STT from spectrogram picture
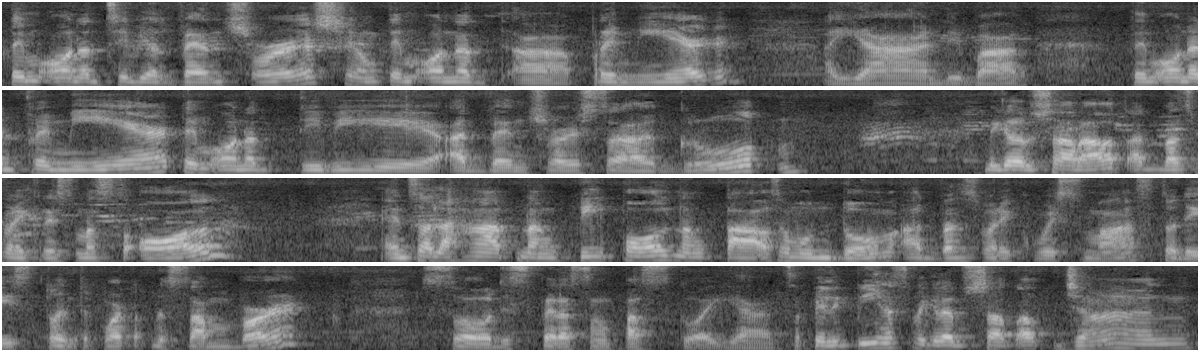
Team Onad TV Adventures, yung Team Onad ah, Premiere. Ayan, di ba? Team Onad Premiere, Team Onad TV Adventures sa group. Mega love shoutout, advance Merry Christmas to all. And sa lahat ng people, ng tao sa mundo, advance Merry Christmas. Today is 24th of December, So, disperas ng Pasko, ayan. Sa Pilipinas, may love shoutout dyan.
